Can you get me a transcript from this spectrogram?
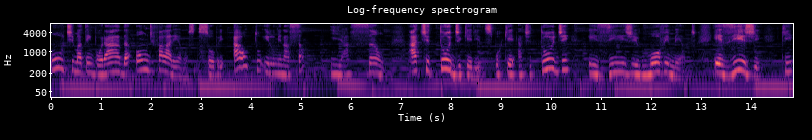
última temporada onde falaremos sobre autoiluminação e ação. Atitude, queridos, porque atitude exige movimento, exige que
